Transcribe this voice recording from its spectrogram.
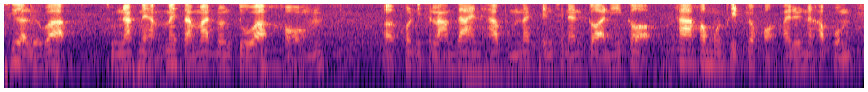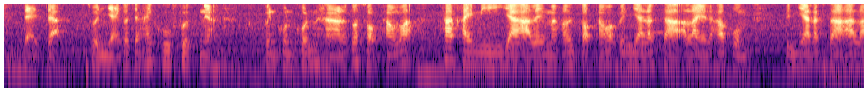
เชื่อหรือว่าสุนัขเนี่ยไม่สามารถโดนตัวของ คนอิสลามได้นะครับ ผมน่าจะเป็นเช่นนั้นก็อันนี้ก็ถ้าข้อมูลผิดก็ขออภัยด้วยนะครับ ผมแต่จะส่วนใหญ่ก็จะให้ครูฝึกเนี่ยเป็นคนค้นหาแล้วก็สอบถามว่า ถ้าใครมียาอะไรมาเขาจะสอบถามว่าเป็นยารักษาอะไรนะครับ ผมเป็นยารักษาอะไร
